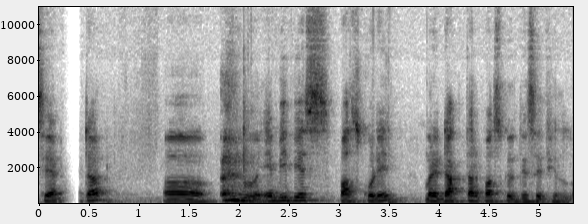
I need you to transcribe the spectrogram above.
সে একটা এমবিবিএস পাস করে মানে ডাক্তার পাস করে দেশে ফিরল।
